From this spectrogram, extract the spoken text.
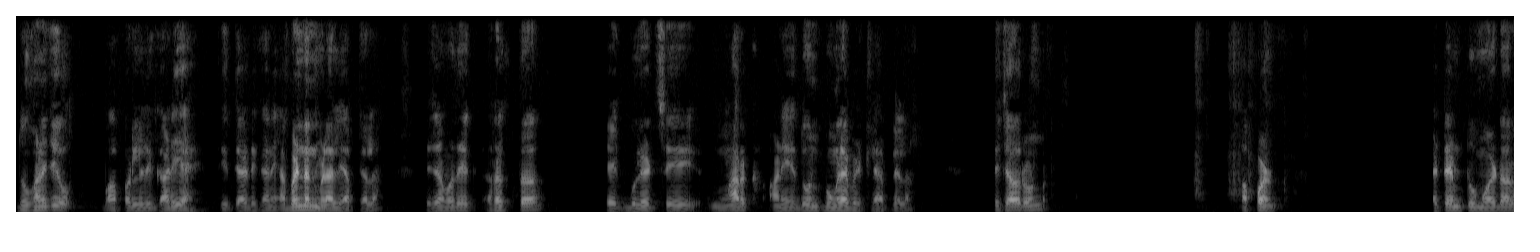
दोघांनी जी वापरलेली गाडी आहे ती त्या ठिकाणी अबेंडन मिळाली आपल्याला. त्याच्यामध्ये एक रक्त एक बुलेटचे मार्क आणि दोन पुंगळ्या भेटल्या आपल्याला. त्याच्यावरून आपण attempt to murder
